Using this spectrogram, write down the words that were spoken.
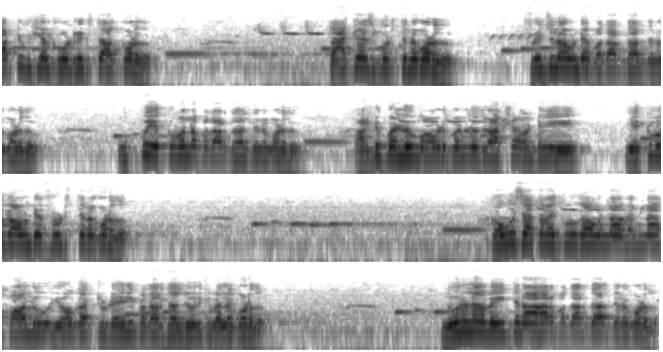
artificial cool drinks తాగకూడదు. ప్యాకేజ్ ఫుడ్స్ తినకూడదు. ఫ్రిడ్జ్లో ఉండే పదార్థాలు తినకూడదు. ఉప్పు ఎక్కువ ఉన్న పదార్థాలు తినకూడదు. అరటిపళ్ళు మామిడి పండ్లు ద్రాక్ష వంటివి ఎక్కువగా ఉండే ఫ్రూట్స్ తినకూడదు. కొవ్వు శాతం ఎక్కువగా ఉన్న వెన్న పాలు యోగట్లు డైరీ పదార్థాల జోలికి వెళ్ళకూడదు. నూనెలో వేయించిన ఆహార పదార్థాలు తినకూడదు.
